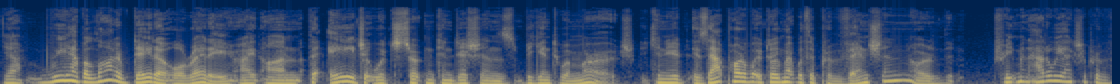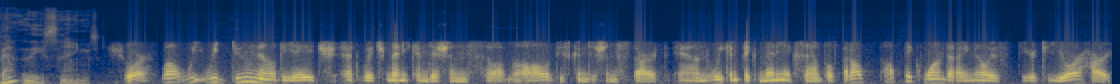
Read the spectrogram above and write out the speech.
yeah. We have a lot of data already, right, on the age at which certain conditions begin to emerge. Can you is that part of what you're talking about with the prevention or the treatment? How do we actually prevent these things? Sure. Well, we, we do know the age at which many conditions, all of these conditions start, and we can pick many examples, but I'll, I'll pick one that I know is dear to your heart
